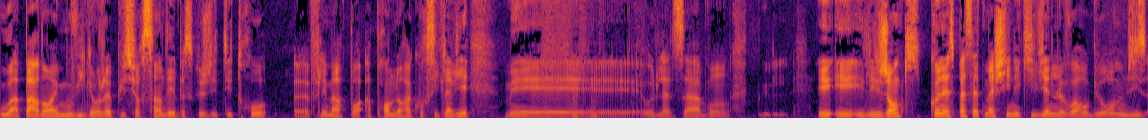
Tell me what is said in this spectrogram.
ou à part dans iMovie quand j'appuie sur scinder parce que j'étais trop euh, flemmard pour apprendre le raccourci clavier. Mais au-delà de ça, bon. Et, et- et les gens qui connaissent pas cette machine et qui viennent le voir au bureau me disent,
